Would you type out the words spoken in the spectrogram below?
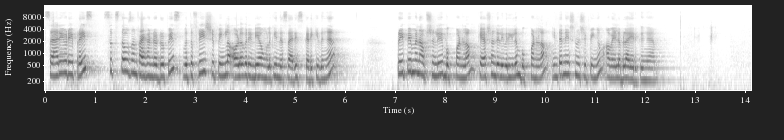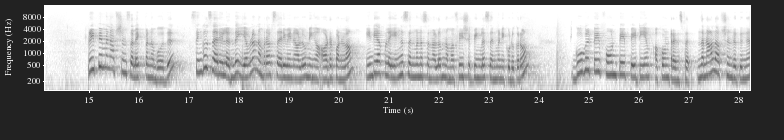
சாரியுடைய price six thousand five hundred rupees with free ஷிப்பிங்கில் ஆல் ஓவர் இந்தியா உங்களுக்கு இந்த சாரீஸ் கிடைக்குதுங்க. ப்ரீபேமெண்ட் ஆப்ஷன்லேயும் புக் பண்ணலாம். கேஷ் ஆன் டெலிவரியிலும் புக் பண்ணலாம். இன்டர்நேஷ்னல் ஷிப்பிங்கும் அவைலபிளாக இருக்குங்க. ப்ரீபேமெண்ட் ஆப்ஷன் செலக்ட் பண்ணும்போது சிங்கிள் சாரீலேருந்து எவ்வளோ நம்பர் ஆஃப் சாரீ வேணாலும் நீங்கள் ஆர்டர் பண்ணலாம். இந்தியாவுக்குள்ளே எங்கே சென்ட் பண்ண சொன்னாலும் நம்ம ஃப்ரீ ஷிப்பிங்கில் சென்ட் பண்ணி கொடுக்குறோம். Google Pay PhonePe Paytm account transfer இந்த நாலு ஆப்ஷன் இருக்குங்க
